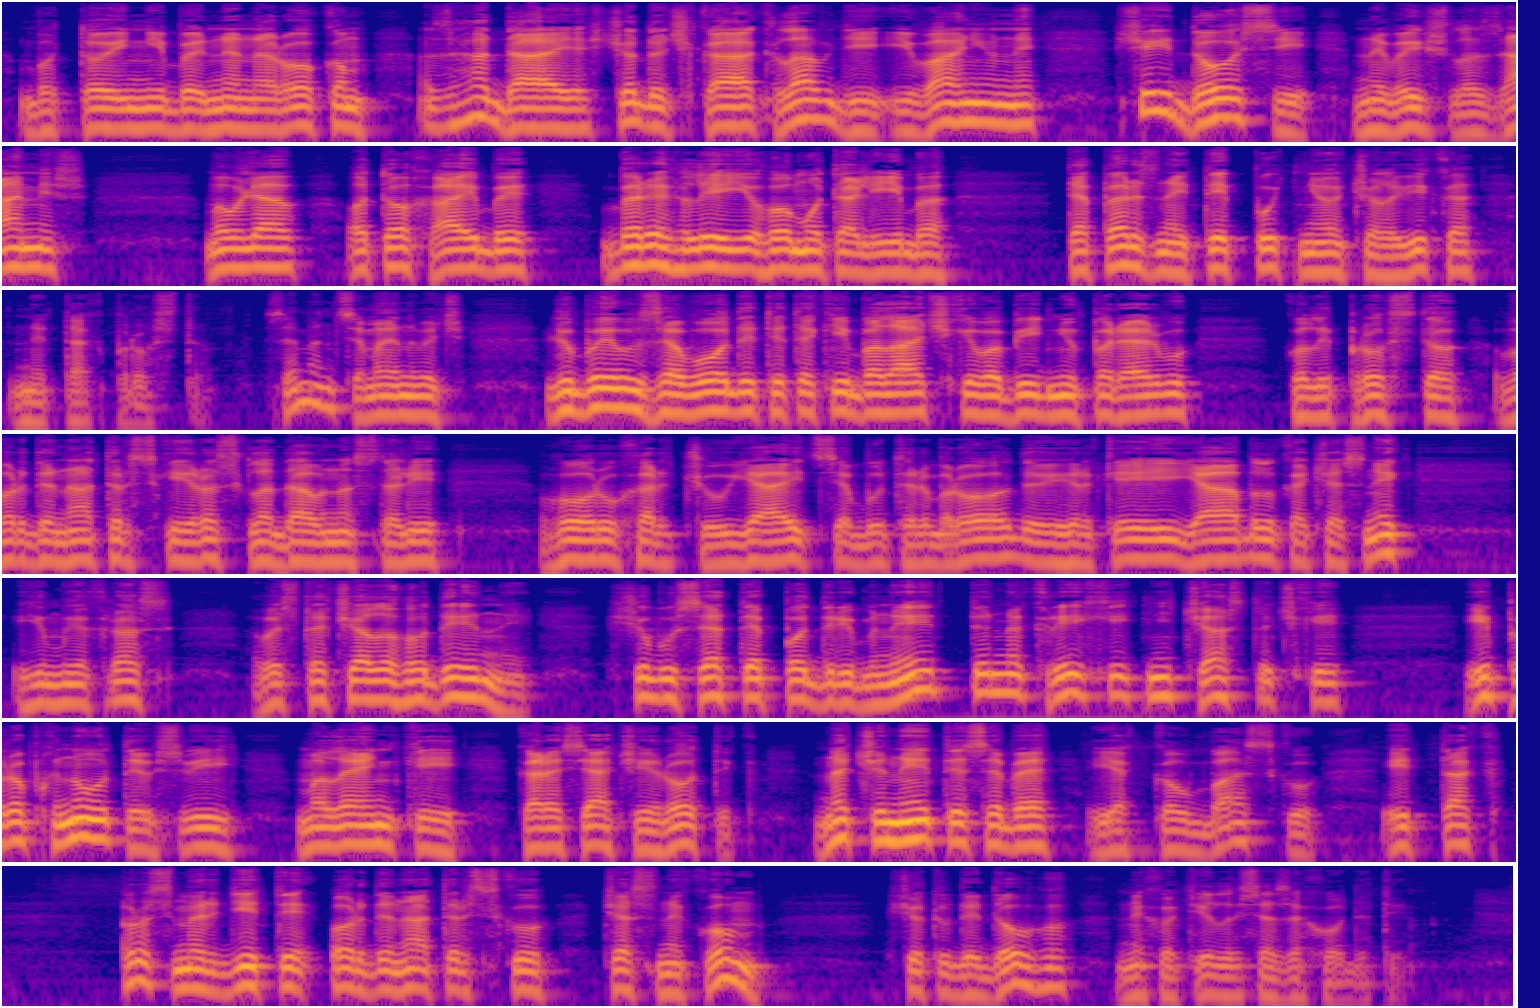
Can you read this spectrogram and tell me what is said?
бо той ніби ненароком згадає, що дочка Клавдії Іванівни ще й досі не вийшла заміж. Мовляв, ото хай би берегли його муталіба. Тепер знайти путнього чоловіка не так просто. Семен Семенович любив заводити такі балачки в обідню перерву коли просто в ординаторській розкладав на столі гору харчу, яйця, бутерброди, гірки, яблука, часник, йому якраз вистачало години, щоб усе те подрібнити на крихітні часточки і пропхнути в свій маленький карасячий ротик. начинити себе, як ковбаску, і так просмердіти ординаторську часником, що туди довго не хотілося заходити.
